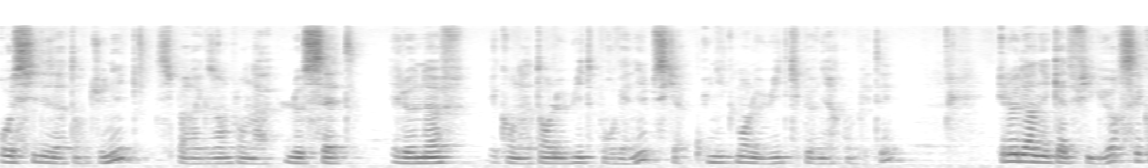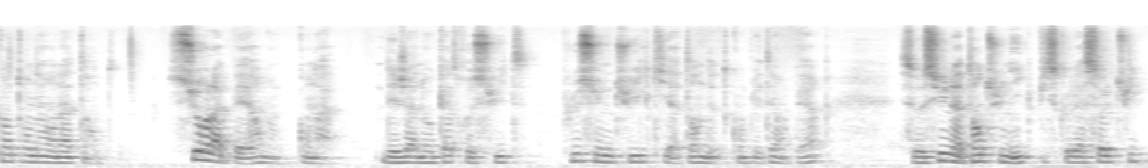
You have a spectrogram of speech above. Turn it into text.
aussi des attentes uniques. Si par exemple, on a le 7 et le 9 et qu'on attend le 8 pour gagner, puisqu'il y a uniquement le 8 qui peut venir compléter. Et le dernier cas de figure, c'est quand on est en attente sur la paire, donc qu'on a déjà nos quatre suites, plus une tuile qui attend d'être complétée en paire. C'est aussi une attente unique, puisque la seule tuile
